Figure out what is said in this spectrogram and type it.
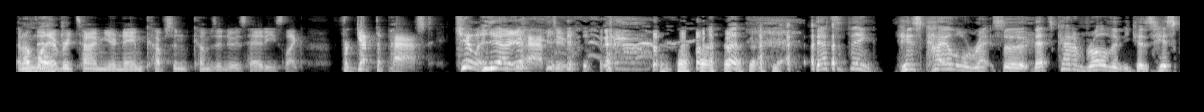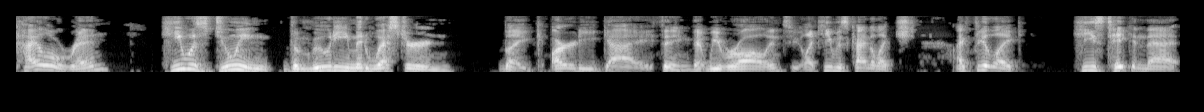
And I'm like, every time your name comes in, comes into his head, he's like, "Forget the past, kill it yeah, if yeah, you have to." that's the thing. His Kylo Ren. So that's kind of relevant because his Kylo Ren, he was doing the moody Midwestern, like arty guy thing that we were all into. Like he was kind of like, I feel like he's taken that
